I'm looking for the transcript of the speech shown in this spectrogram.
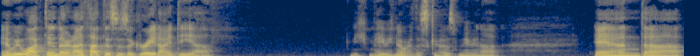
And we walked in there, and I thought this was a great idea. You maybe know where this goes, maybe not. And uh,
